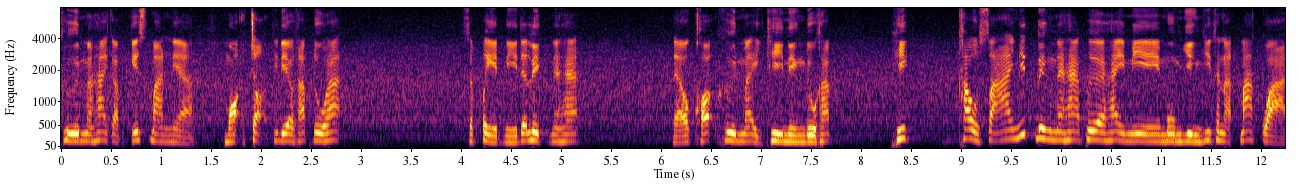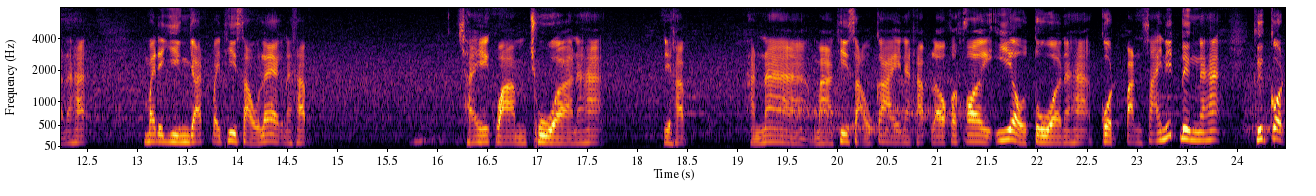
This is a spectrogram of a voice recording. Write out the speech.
คืนมาให้กับกิสมันเนี่ยเหมาะเจาะทีเดียวครับดูฮะสปีดหนีเดลิกนะฮะแล้วเคาะคืนมาอีกทีหนึ่งดูครับพลิกเข้าซ้ายนิดนึงนะฮะเพื่อให้มีมุมยิงที่ถนัดมากกว่านะฮะไม่ได้ยิงยัดไปที่เสาแรกนะครับ ใช้ความชัวนะฮะนี่ครับ หันหน้ามาที่เสาไกลนะครับเราค่อยๆเอี้ยวตัวนะฮะกดปั่นซ้ายนิดนึงนะฮะคือกด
